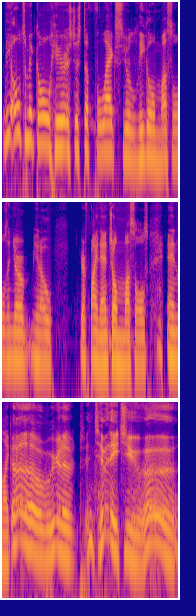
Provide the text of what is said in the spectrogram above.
the ultimate goal here is just to flex your legal muscles and your, you know, your financial muscles and like, oh, we're gonna intimidate you. Uh.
